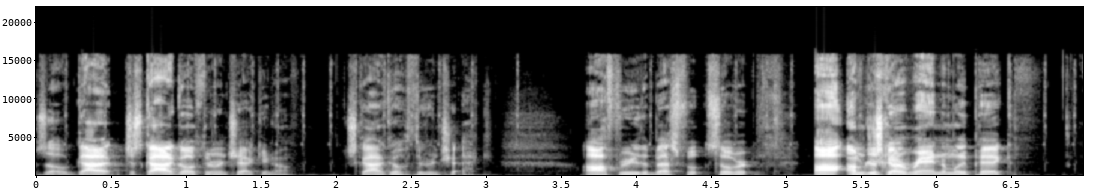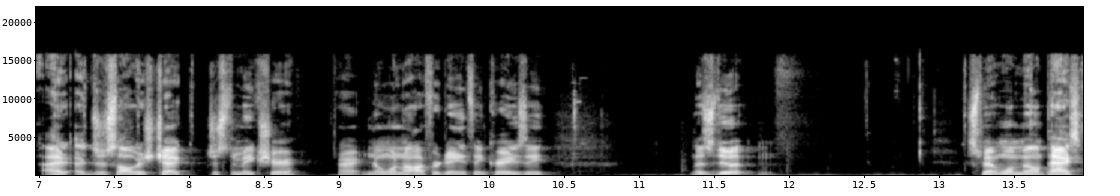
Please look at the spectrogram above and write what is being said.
So got to just got to go through and check, you know. Just got to go through and check. Offer you the best silver. Uh I'm just going to randomly pick. I, I just always check just to make sure. All right, no one offered anything crazy. Let's do it. Spent one million packs.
